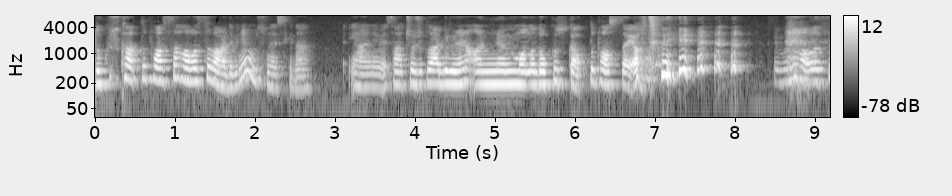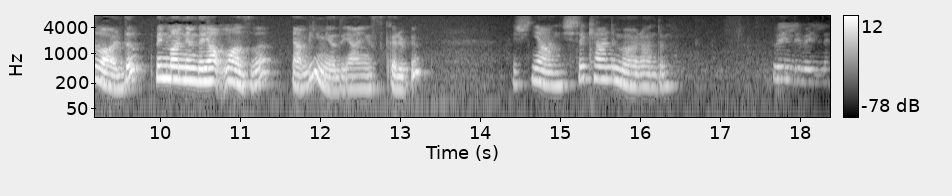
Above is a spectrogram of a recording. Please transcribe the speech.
9 katlı pasta havası vardı biliyor musun eskiden? Yani mesela çocuklar birbirlerine annem bana 9 katlı pasta yaptı diye. Bunun havası vardı. Benim annem de yapmazdı. Yani bilmiyordu yani garibim. Yani işte kendim öğrendim. Belli belli.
